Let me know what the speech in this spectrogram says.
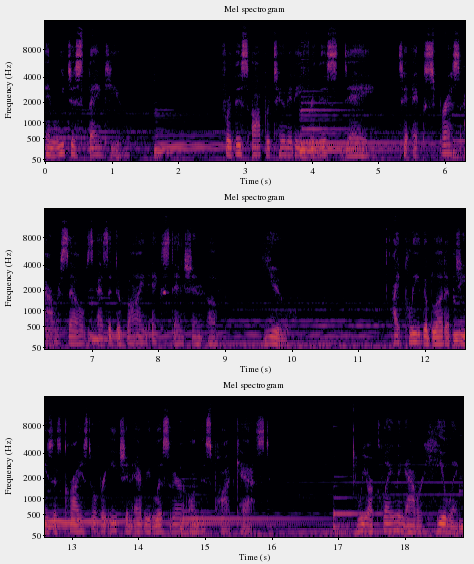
And we just thank you for this opportunity, for this day to express ourselves as a divine extension of you. I plead the blood of Jesus Christ over each and every listener on this podcast. We are claiming our healing,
